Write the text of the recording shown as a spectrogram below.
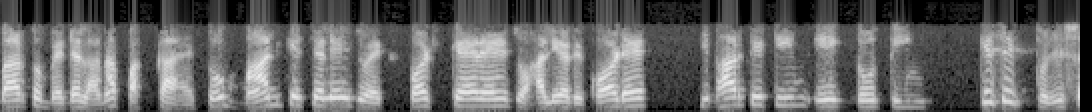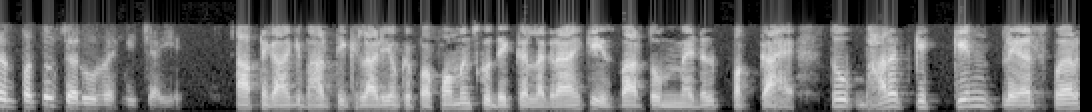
बार तो मेडल आना पक्का है। तो मान के चले, जो एक्सपर्ट्स कह रहे हैं, जो हालिया रिकॉर्ड है, कि भारतीय टीम एक, दो, तीन, किसी पोजीशन पर तो ज़रूर रहनी चाहिए। आपने कहा कि भारतीय खिलाड़ियों के परफॉर्मेंस को देखकर लग रहा है कि इस बार तो मेडल पक्का है। तो भारत के किन प्लेयर्स पर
